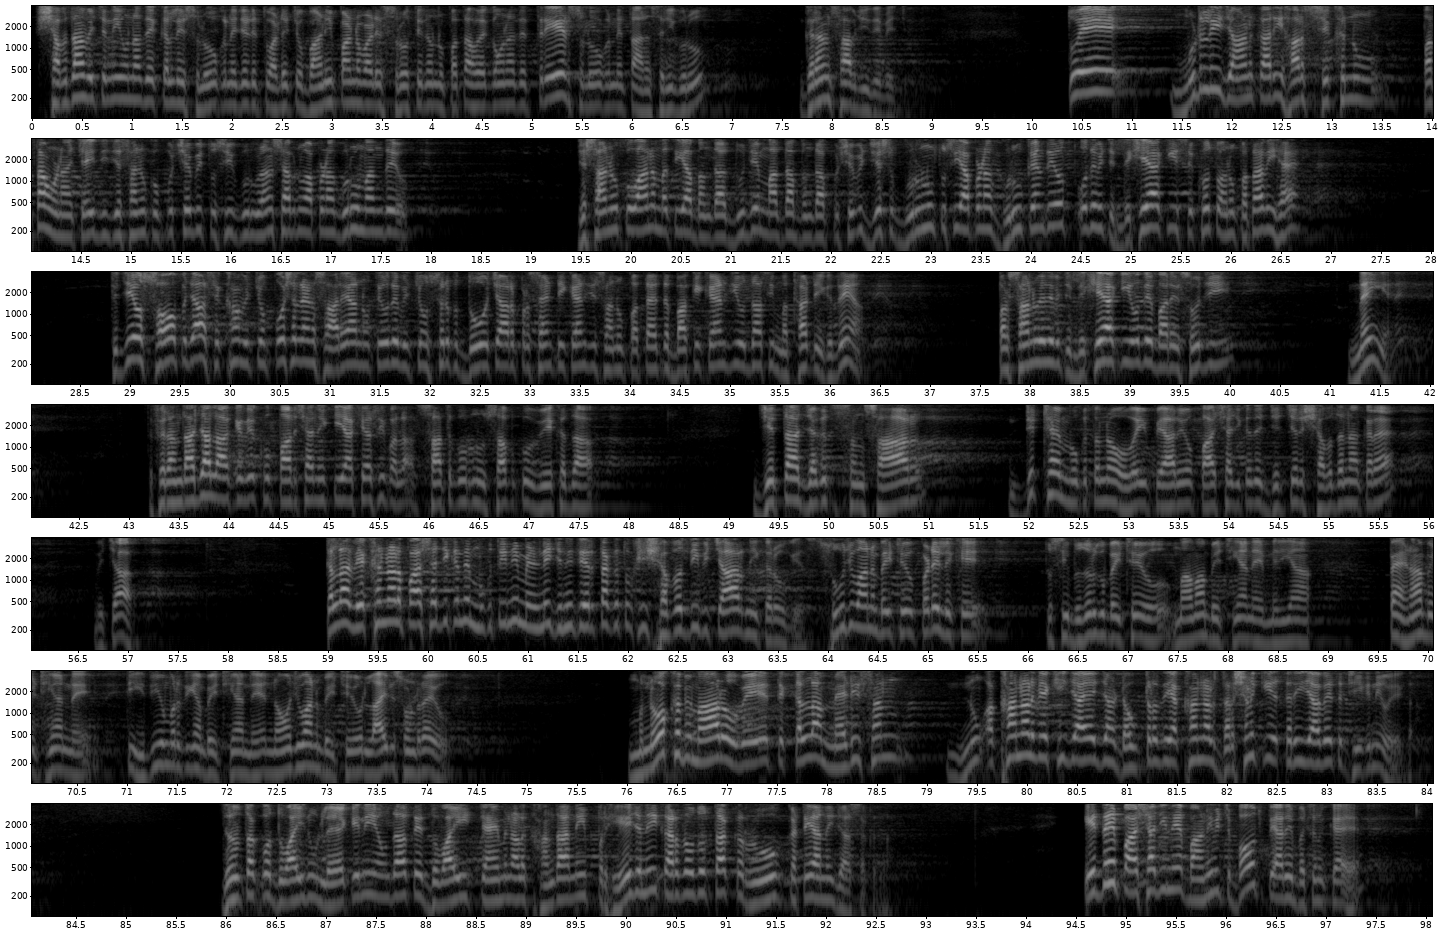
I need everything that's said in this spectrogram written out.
ਸ਼ਬਦਾਂ ਵਿੱਚ ਨਹੀਂ, ਉਹਨਾਂ ਦੇ ਇਕੱਲੇ ਸ਼ਲੋਕ ਨੇ ਜਿਹੜੇ ਤੁਹਾਡੇ ਚੋਂ ਬਾਣੀ ਪੜਨ ਵਾਲੇ ਸਰੋਤੇ ਨੇ ਨੂੰ ਪਤਾ ਹੋਵੇਗਾ ਉਹਨਾਂ ਦੇ 63 ਸ਼ਲੋਕ ਨੇ ਧੰਨ ਸ੍ਰੀ ਗੁਰੂ ਗ੍ਰੰਥ ਸਾਹਿਬ ਜੀ ਦੇ ਵਿੱਚ। ਤੋ ਇਹ ਮੁੱਢਲੀ ਜਾਣਕਾਰੀ ਹਰ ਸਿੱਖ ਨੂੰ ਪਤਾ ਹੋਣਾ ਚਾਹੀਦੀ, ਜੇ ਸਾਨੂੰ ਕੋਈ ਪੁੱਛੇ ਵੀ ਤੁਸੀਂ ਗੁਰੂ ਗ੍ਰੰਥ ਸਾਹਿਬ ਨੂੰ ਆਪਣਾ ਗੁਰੂ ਮੰਨਦੇ ਹੋ। ਜੇ ਸਾਨੂੰ ਕੋ ਅਨਮਤੀਆ ਬੰਦਾ, ਦੂਜੇ ਮਤ ਦਾ ਬੰਦਾ ਪੁੱਛੇ ਵੀ ਜਿਸ ਗੁਰੂ ਨੂੰ ਤੁਸੀਂ ਆਪਣਾ ਗੁਰੂ ਕਹਿੰਦੇ ਹੋ, ਉਹਦੇ ਵਿੱਚ ਲਿਖਿਆ ਕੀ ਸਿੱਖੋ, ਤੁਹਾਨੂੰ ਪਤਾ ਵੀ ਹੈ। ਤੇ ਜੇ ਉਹ 150 ਸਿੱਖਾਂ ਵਿੱਚੋਂ ਪੁੱਛ ਲੈਣ ਸਾਰਿਆਂ ਨੂੰ ਤੇ ਉਹਦੇ ਵਿੱਚੋਂ ਸਿਰਫ 2-4% ਹੀ ਕਹਿਣ ਜੀ ਸਾਨੂੰ ਪਤਾ ਹੈ ਤੇ ਬਾਕੀ ਕਹਿਣ ਜੀ ਉਦਾਂ ਅਸੀਂ ਮੱਥਾ ਟੇਕਦੇ ਆਂ ਪਰ ਸਾਨੂੰ ਇਹਦੇ ਵਿੱਚ ਲਿਖਿਆ ਕੀ, ਉਹਦੇ ਬਾਰੇ ਸੋਝੀ ਨਹੀਂ ਹੈ। ਤੇ ਫਿਰ ਅੰਦਾਜ਼ਾ ਲਾ ਕੇ ਵੇਖੋ, ਪਾਤਸ਼ਾਹ ਨੇ ਕੀ ਆਖਿਆ ਸੀ ਭਲਾ? ਸਤਿਗੁਰੂ ਨੂੰ ਸਭ ਕੋ ਵੇਖਦਾ, ਜੇਤਾ ਜਗਤ ਸੰਸਾਰ, ਡਿਠੇ ਮੁਕਤ ਨ ਹੋਵੇ ਪਿਆਰਿਓ, ਪਾਤਸ਼ਾਹ ਜੀ ਕਹਿੰਦੇ ਜਿਚਰ ਸ਼ਬਦ ਨਾ ਕਰੈ, ਵਿਚਾਰ। ਕੱਲਾ ਵੇਖਣ ਨਾਲ ਪਾਤਸ਼ਾਹ ਜੀ ਕਹਿੰਦੇ, ਮੁਕਤੀ ਨਹੀਂ ਮਿਲਣੀ, ਜਿੰਨੀ ਦੇਰ ਤੱਕ ਤੁਸੀਂ ਸ਼ਬਦ ਦੀ ਵਿਚਾਰ ਨਹੀਂ ਕਰੋਗੇ। ਸੂਝਵਾਨ ਬੈਠੇ ਹੋ, ਪੜ੍ਹੇ ਲਿਖੇ, ਤੁਸੀਂ ਬਜ਼ੁਰਗ ਬੈਠੇ ਹੋ, ਮਾਵਾਂ ਬੈਠੀਆਂ ਨੇ, ਮੇਰੀਆਂ ਭੈਣਾਂ ਬੈਠੀਆਂ ਨੇ ਧੀ ਦੀ ਉਮਰ ਦੀਆਂ ਬੈਠੀਆਂ ਨੇ, ਨੌਜਵਾਨ ਬੈਠੇ ਹੋ ਲਾਈਵ ਸੁਣ ਰਹੇ ਹੋ। ਮਨੁੱਖ ਬਿਮਾਰ ਹੋਵੇ ਤੇ ਕੱਲਾ ਮੈਡੀਸਨ ਨੂੰ ਅੱਖਾਂ ਨਾਲ ਵੇਖੀ ਜਾਏ ਜਾਂ ਡਾਕਟਰ ਦੇ ਅੱਖਾਂ ਨਾਲ ਦਰਸ਼ਨ ਕਰੀ ਜਾਵੇ ਤੇ ਠੀਕ ਨਹੀਂ ਹੋਏਗਾ। ਜਦੋਂ ਤੱਕ ਉਹ ਦਵਾਈ ਨੂੰ ਲੈ ਕੇ ਨਹੀਂ ਆਉਂਦਾ ਤੇ ਦਵਾਈ ਟਾਈਮ ਨਾਲ ਖਾਂਦਾ ਨਹੀਂ, ਪਰਹੇਜ਼ ਨਹੀਂ ਕਰਦਾ, ਉਦੋਂ ਤੱਕ ਰੋਗ ਕਟਿਆ ਨਹੀਂ ਜਾ ਸਕਦਾ। ਇਦਾਂ ਹੀ ਪਾਸ਼ਾ ਜੀ ਨੇ ਬਾਣੀ ਵਿੱਚ ਬਹੁਤ ਪਿਆਰੇ ਬਚਨ ਕਹੇ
